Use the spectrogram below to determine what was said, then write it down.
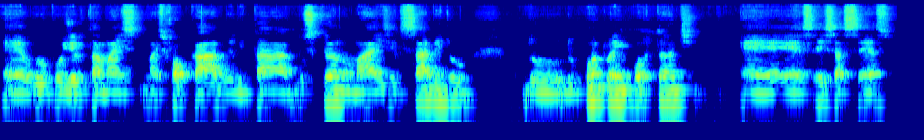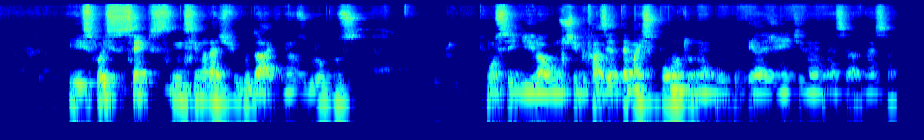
É, o grupo hoje está mais, mais focado, ele está buscando mais, ele sabe do, do, do quanto é importante é, esse acesso. E isso foi sempre em cima da dificuldade. Né? Os grupos conseguiram, alguns times, fazer até mais pontos né, do, do, que a gente né, nessa, nessa,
